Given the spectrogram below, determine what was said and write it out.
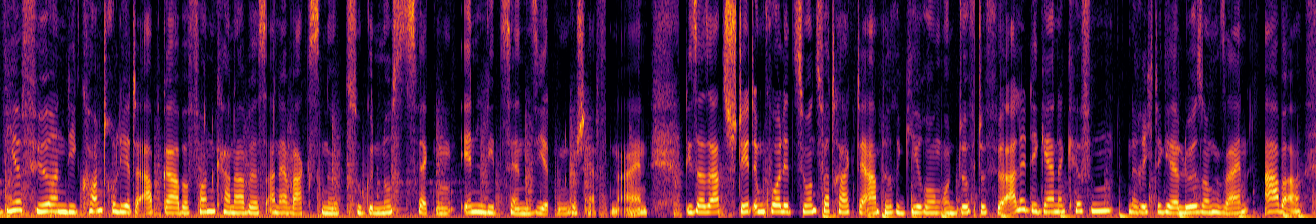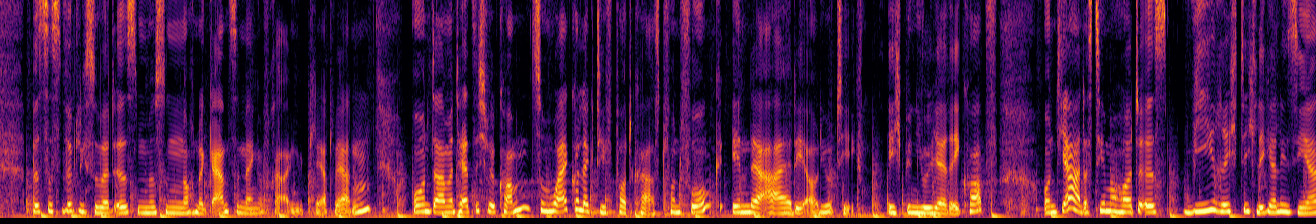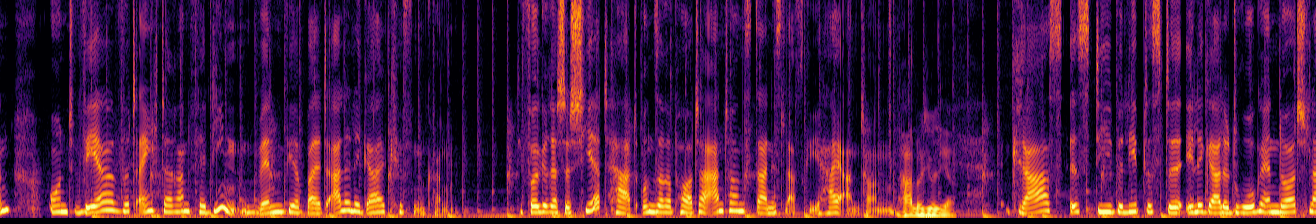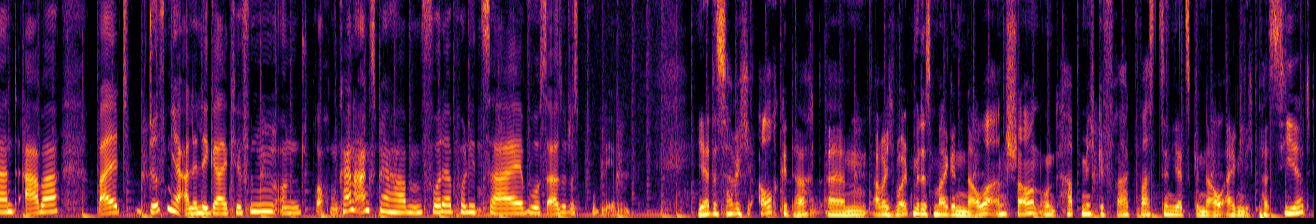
Wir führen die kontrollierte Abgabe von Cannabis an Erwachsene zu Genusszwecken in lizenzierten Geschäften ein. Dieser Satz steht im Koalitionsvertrag der Ampelregierung und dürfte für alle, die gerne kiffen, eine richtige Erlösung sein. Aber bis es wirklich soweit ist, müssen noch eine ganze Menge Fragen geklärt werden. Und damit herzlich willkommen zum Y-Kollektiv-Podcast von Funk in der ARD Audiothek. Ich bin Julia Rehkopf und ja, das Thema heute ist, wie richtig legalisieren und wer wird eigentlich daran verdienen, wenn wir bald alle legal kiffen können. Die Folge recherchiert hat unser Reporter Anton Stanislavski. Hi Anton. Hallo Julia. Gras ist die beliebteste illegale Droge in Deutschland, aber bald dürfen ja alle legal kiffen und brauchen keine Angst mehr haben vor der Polizei. Wo ist also das Problem? Ja, das habe ich auch gedacht. Ähm, aber ich wollte mir das mal genauer anschauen und habe mich gefragt, was denn jetzt genau eigentlich passiert.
